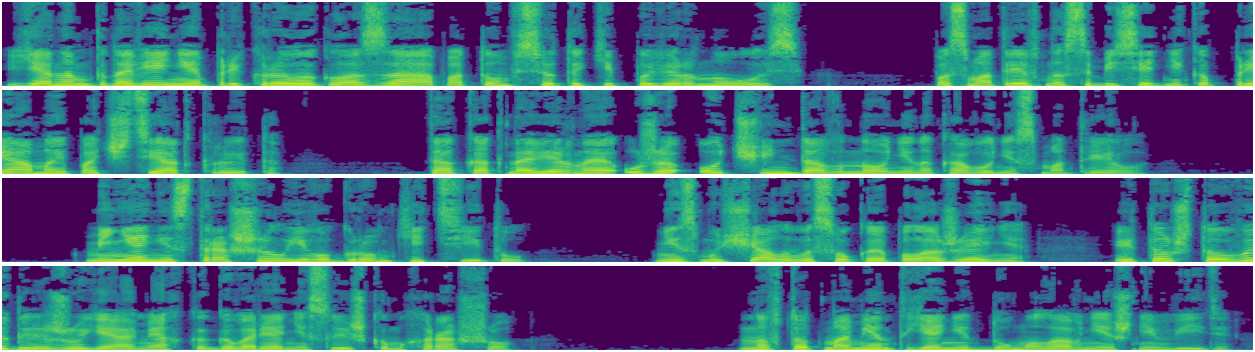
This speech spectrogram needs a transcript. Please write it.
Я на мгновение прикрыла глаза, а потом все-таки повернулась, посмотрев на собеседника прямо и почти открыто, так как, наверное, уже очень давно ни на кого не смотрела. Меня не страшил его громкий титул, не смущало высокое положение и то, что выгляжу я, мягко говоря, не слишком хорошо. Но в тот момент я не думала о внешнем виде —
